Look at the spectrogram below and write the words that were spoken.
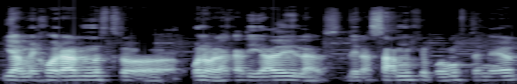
y a mejorar nuestro, bueno, la calidad de las, de las AMIs que podemos tener.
